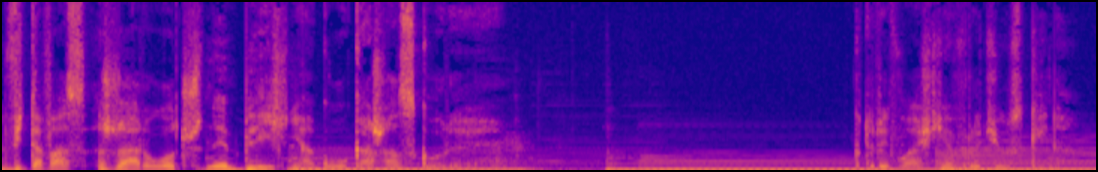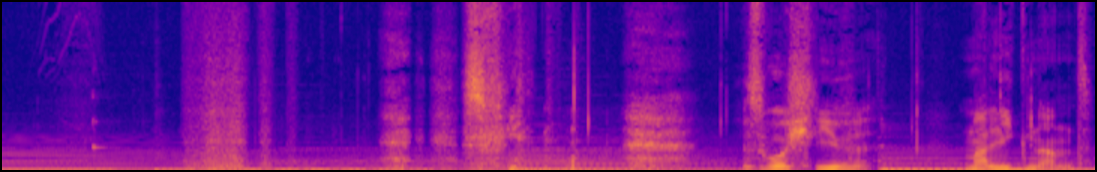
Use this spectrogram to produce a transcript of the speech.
Wita Was żarłoczny bliźniak Łukasza Skóry, który właśnie wrócił z kina. Z filmu Złośliwy. Malignant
